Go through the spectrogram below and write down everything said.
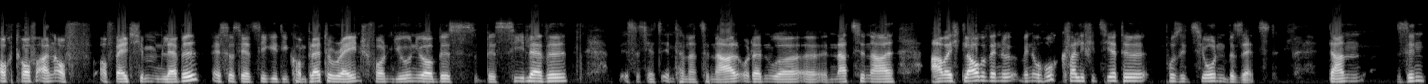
auch darauf an, auf, auf welchem Level. Ist das jetzt die, die komplette Range von Junior bis, bis C-Level? Ist es jetzt international oder nur äh, national? Aber ich glaube, wenn du, wenn du hochqualifizierte Positionen besetzt, dann sind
